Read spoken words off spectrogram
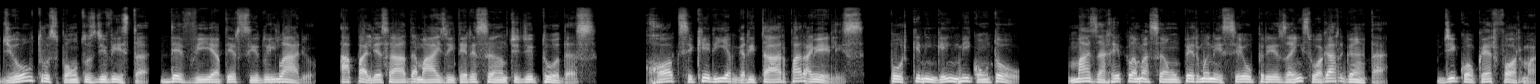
De outros pontos de vista, devia ter sido hilário. A palhaçada mais interessante de todas. Roxy queria gritar para eles. Porque ninguém me contou. Mas a reclamação permaneceu presa em sua garganta. De qualquer forma,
